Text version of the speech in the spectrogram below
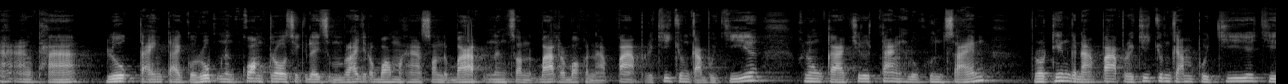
អះអាងថាលោកតែងតែគោរពនិងគាំទ្រសេចក្តីសម្រេចរបស់មហាសន្និបាត និងសន្និបាតរបស់គណៈបកប្រជាជនកម្ពុជា ក្នុងការជ្រើសតាំងលោកហ៊ុនសែនប្រធានគណៈបកប្រជាជនកម្ពុជាជា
